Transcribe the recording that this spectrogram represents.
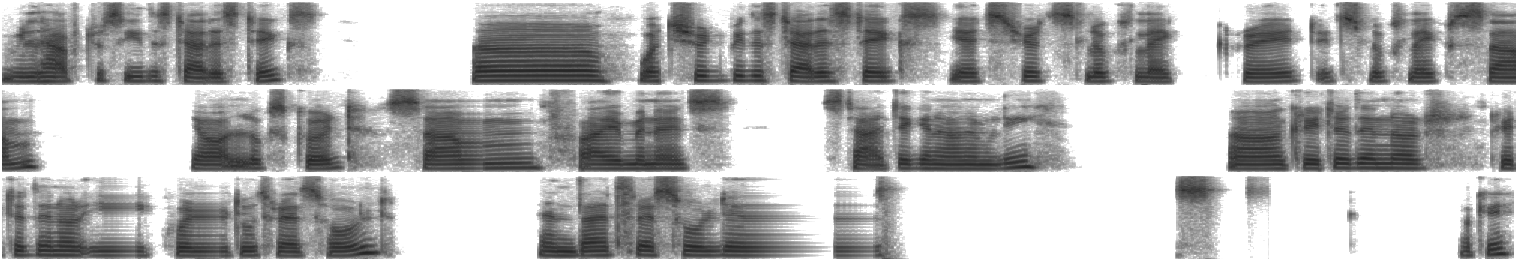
We'll have to see the statistics. Uh what should be the statistics? Yeah it should look like great. It looks like some yeah all looks good. Some five minutes static anonymity uh greater than or greater than or equal to threshold. And that threshold is okay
